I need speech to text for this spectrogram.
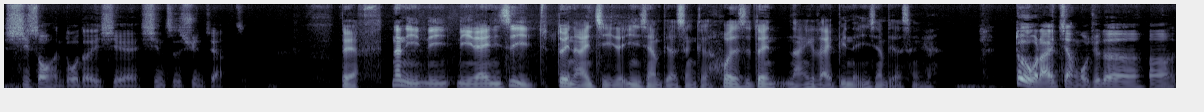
吸收很多的一些新资讯，这样子。对啊，那你你你呢？你自己对哪一集的印象比较深刻，或者是对哪一个来宾的印象比较深刻？对我来讲，我觉得呃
